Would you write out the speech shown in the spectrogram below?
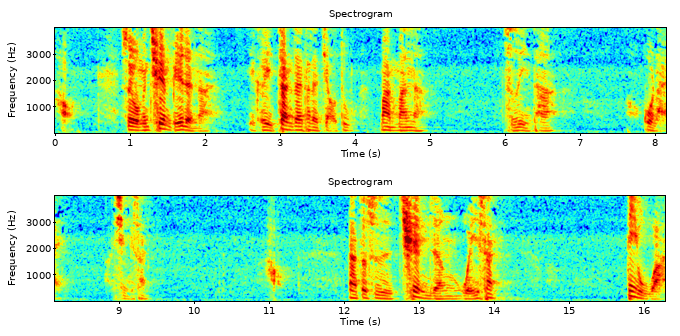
好，所以我们劝别人呢，也可以站在他的角度，慢慢呢指引他过来行善。好，那这是劝人为善。第五啊，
